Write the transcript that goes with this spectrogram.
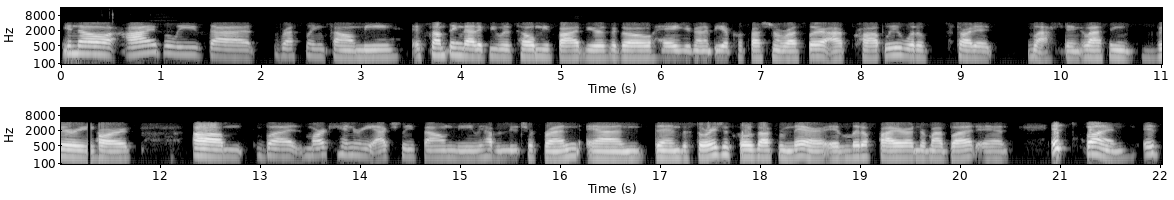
You know, I believe that wrestling found me. It's something that if you would have told me five years ago, hey, you're going to be a professional wrestler, I probably would have started laughing, laughing very hard. Um, but Mark Henry actually found me. We have a mutual friend, and then the story just goes out from there. It lit a fire under my butt, and it's fun. It's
